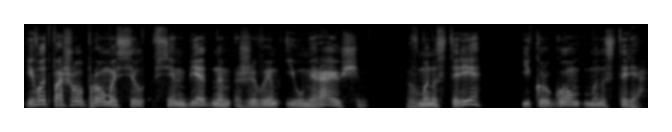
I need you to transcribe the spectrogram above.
И вот пошел промысел всем бедным, живым и умирающим в монастыре и кругом монастыря.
